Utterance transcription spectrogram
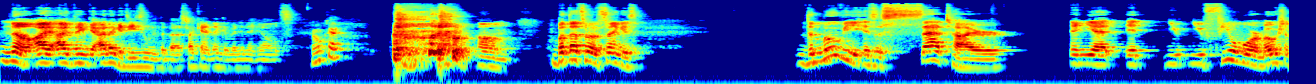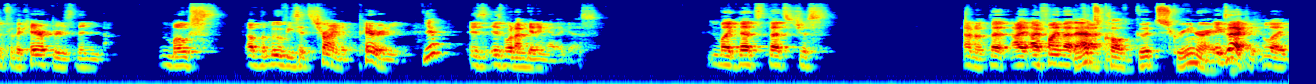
no I I think I think it's easily the best I can't think of anything else Okay. um, but that's what i'm saying is the movie is a satire and yet it you you feel more emotion for the characters than most of the movies it's trying to parody. Yeah. is is what I'm getting at, I guess. Like that's that's just I don't know that I, I find that That's called good screenwriting. exactly like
